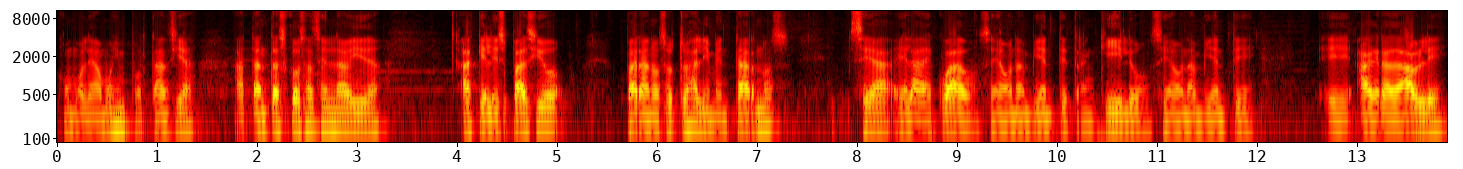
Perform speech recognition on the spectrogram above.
como le damos importancia a tantas cosas en la vida, a que el espacio para nosotros alimentarnos sea el adecuado, sea un ambiente tranquilo, sea un ambiente eh, agradable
